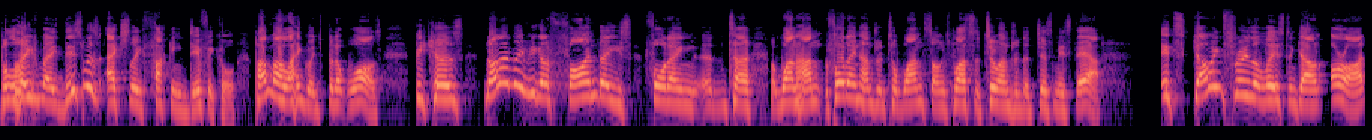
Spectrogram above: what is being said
Believe me, this was actually fucking difficult. Pardon my language, but it was. Because not only have you got to find these 14 uh, to 100, 1400 to 1 songs plus the 200 that just missed out, it's going through the list and going, all right,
